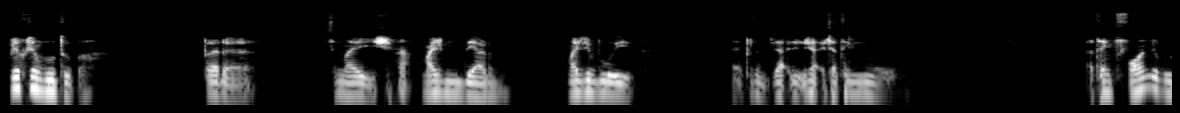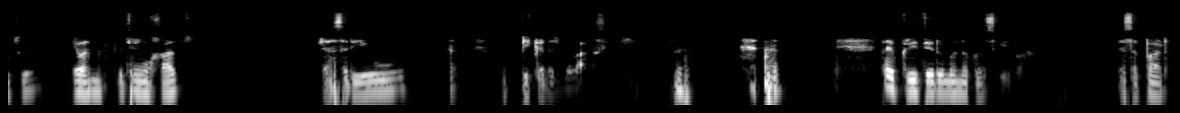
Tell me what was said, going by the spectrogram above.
Mas eu queria um Bluetooth. Para ser mais, ah, mais moderno, mais evoluído. É, por exemplo, já, já, já tenho. Já tenho fone Bluetooth. Eu tenho um rato. Já seria o. O pica das galáxias. eu queria ter uma, não consegui, pá. Essa parte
